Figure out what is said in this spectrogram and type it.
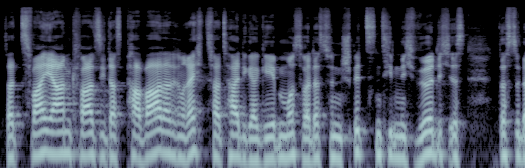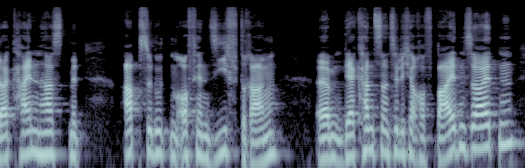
seit zwei Jahren quasi, dass Pavada den Rechtsverteidiger geben muss, weil das für ein Spitzenteam nicht würdig ist, dass du da keinen hast mit absolutem Offensivdrang. Ähm, der kann es natürlich auch auf beiden Seiten.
